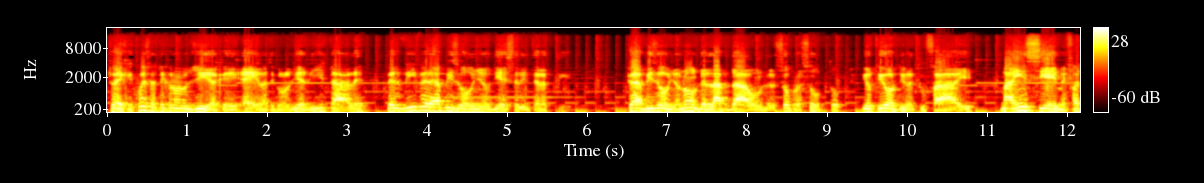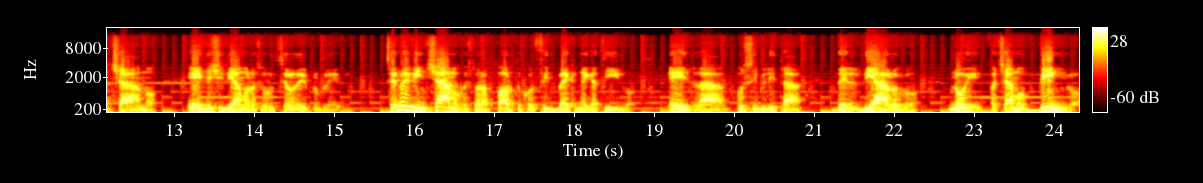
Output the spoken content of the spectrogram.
cioè che questa tecnologia, che è la tecnologia digitale, per vivere ha bisogno di essere interattiva. Cioè ha bisogno non dell'up down, del sopra sotto, io ti ordino e tu fai, ma insieme facciamo e decidiamo la soluzione dei problemi. Se noi vinciamo questo rapporto col feedback negativo e la possibilità del dialogo, noi facciamo bingo,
